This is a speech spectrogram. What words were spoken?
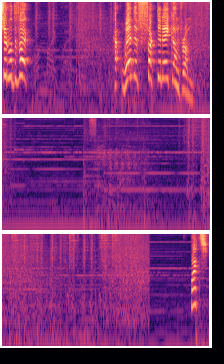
Shit, what the fuck? How, where the fuck did they come from? What?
